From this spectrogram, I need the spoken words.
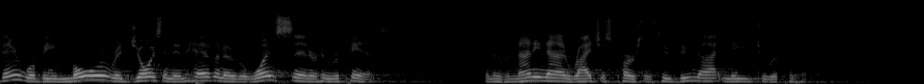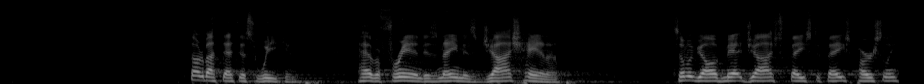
there will be more rejoicing in heaven over one sinner who repents than over 99 righteous persons who do not need to repent. I thought about that this week, and I have a friend, his name is Josh Hanna. Some of y'all have met Josh face to face personally.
